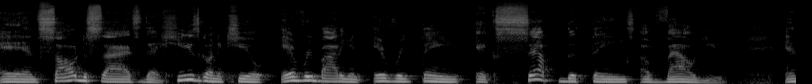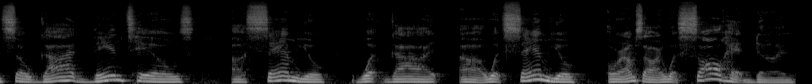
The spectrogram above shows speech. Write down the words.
And Saul decides that he's going to kill everybody and everything except the things of value. And so God then tells uh, Samuel what God, uh, what Samuel or I'm sorry, what Saul had done.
